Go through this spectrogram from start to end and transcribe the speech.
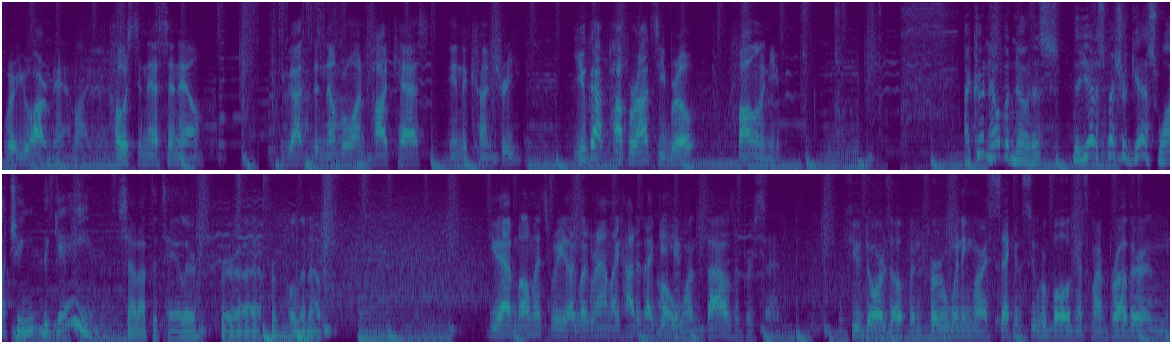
where you are, man. Like hosting SNL, you got the number one podcast in the country. You got paparazzi, bro, following you. I couldn't help but notice that you had a special guest watching the game. Shout out to Taylor for uh, for pulling up. Do you have moments where you like look around, like, how did I get Oh, here? 1,000%. A few doors open for winning my second Super Bowl against my brother and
